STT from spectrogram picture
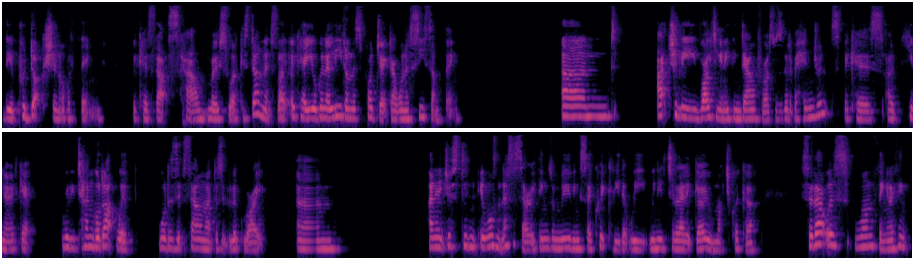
the production of a thing because that's how most work is done it's like okay you're going to lead on this project i want to see something and actually writing anything down for us was a bit of a hindrance because i you know i'd get really tangled up with what does it sound like? Does it look right? Um, and it just didn't. It wasn't necessary. Things were moving so quickly that we we needed to let it go much quicker. So that was one thing, and I think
